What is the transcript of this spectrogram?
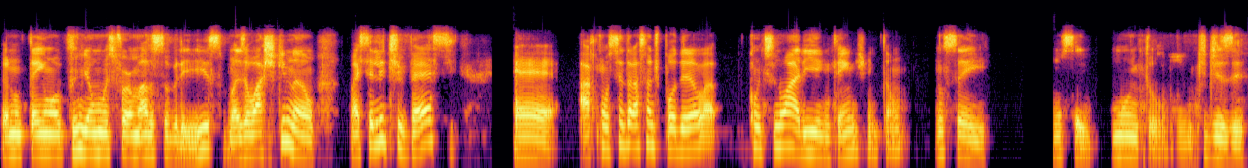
eu não tenho uma opinião muito formada sobre isso, mas eu acho que não. Mas se ele tivesse, é, a concentração de poder, ela continuaria, entende? Então, não sei. Não sei muito o que dizer.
